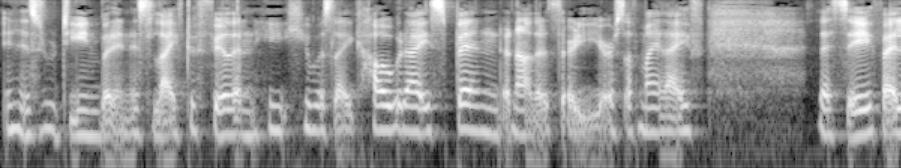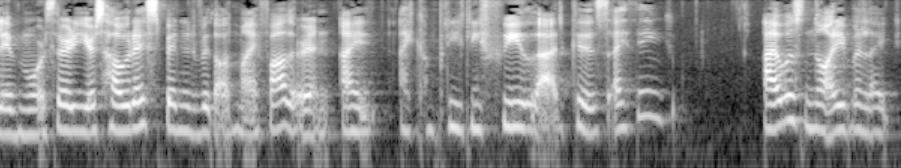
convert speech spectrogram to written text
in his routine but in his life to fill. And he he was like how would i spend another 30 years of my life let's say if i live more 30 years how would i spend it without my father? And i i completely feel that because i think i was not even like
